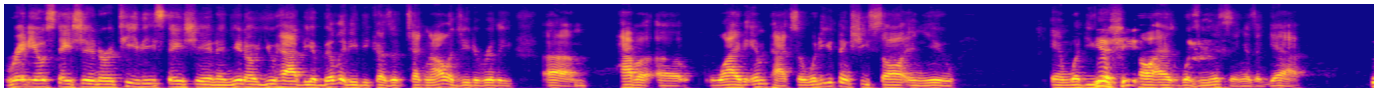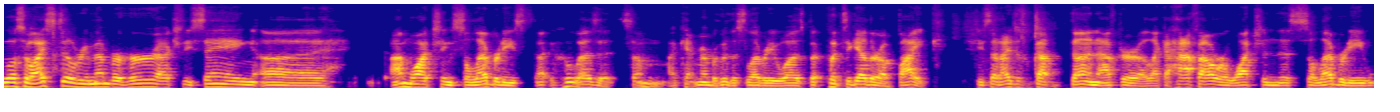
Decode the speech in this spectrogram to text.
radio station or a tv station and you know you had the ability because of technology to really um, have a, a, wide impact. So, what do you think she saw in you, and what do you yeah, think she saw as was missing as a gap? Well, so I still remember her actually saying, uh, "I'm watching celebrities. Uh, who was it? Some I can't remember who the celebrity was, but put together a bike." She said, "I just got done after a, like a half hour watching this celebrity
